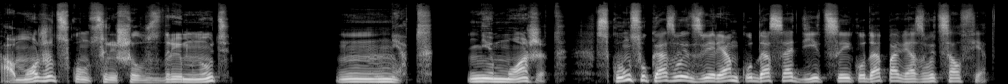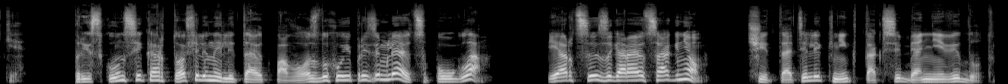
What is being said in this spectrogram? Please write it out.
А может, скунс решил вздремнуть? Нет, не может. Скунс указывает зверям, куда садиться и куда повязывать салфетки. При скунсе картофелины летают по воздуху и приземляются по углам. Перцы загораются огнем. Читатели книг так себя не ведут.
